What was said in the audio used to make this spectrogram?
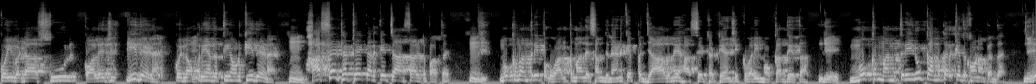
ਕੋਈ ਵੱਡਾ ਸਕੂਲ ਕਾਲਜ ਕੀ ਦੇਣਾ? ਕੋਈ ਨੌਕਰੀਆਂ ਦਿੱਤੀਆਂ ਹੁਣ ਕੀ ਦੇਣਾ। ਹਾਸੇ ਠੱਠੇ ਕਰਕੇ 4 ਸਾਲ ਟਪਾਤਾ ਮੁੱਖ ਮੰਤਰੀ ਭਗਵੰਤ ਮਾਨ ਨੇ ਸਮਝ ਲੈਣ ਕਿ ਪੰਜਾਬ ਨੇ ਹਾਸੇ ਠੱਠਿਆਂ 'ਚ ਇੱਕ ਵਾਰੀ ਮੌਕਾ ਦੇਤਾ ਜੀ ਮੁੱਖ ਮੰਤਰੀ ਨੂੰ ਕੰਮ ਕਰਕੇ ਦਿਖਾਉਣਾ ਪੈਂਦਾ। ਜੀ।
